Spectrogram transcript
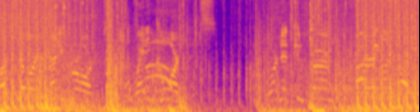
Artillery ready for orders. Awaiting coordinates. Coordinates confirmed. Firing on target.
